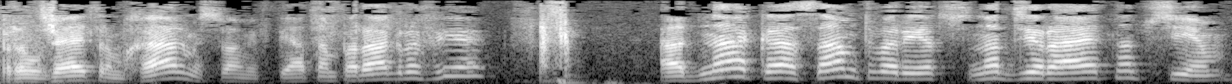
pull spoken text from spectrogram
Продолжает Рамхаль, мы с вами в пятом параграфе. Однако сам Творец надзирает над всем,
